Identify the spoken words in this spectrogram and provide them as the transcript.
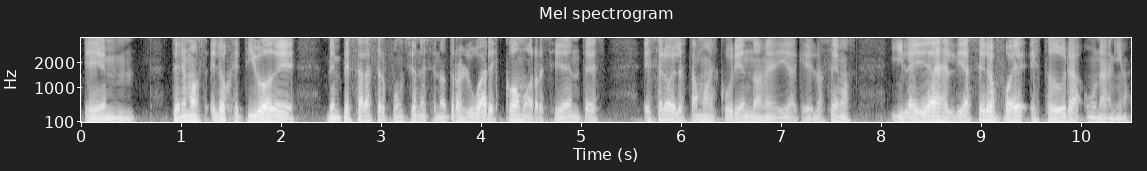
Em, tenemos el objetivo de, de empezar a hacer funciones en otros lugares como residentes. Es algo que lo estamos descubriendo a medida que lo hacemos. Y la idea desde el día cero fue, esto dura un año.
